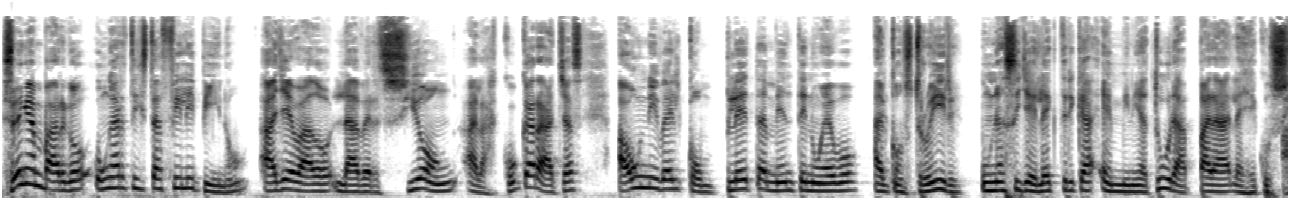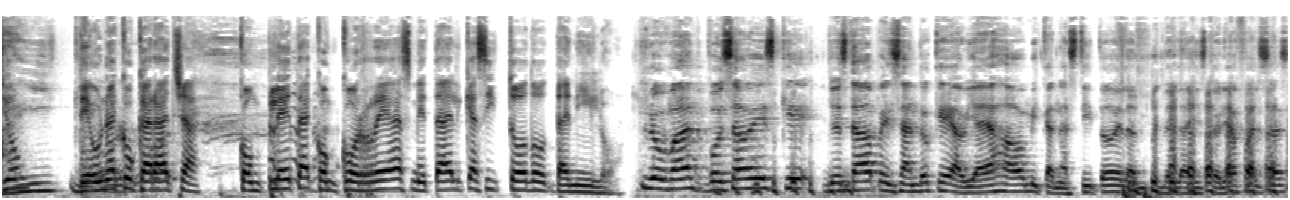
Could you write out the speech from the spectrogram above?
Sin embargo, un artista filipino ha llevado la versión a las cucarachas a un nivel completamente nuevo al construir una silla eléctrica en miniatura para la ejecución Ay, de una horror. cucaracha completa con correas metálicas y todo, Danilo. Román, vos sabes que yo estaba pensando que había dejado mi canastito de las de las historias falsas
